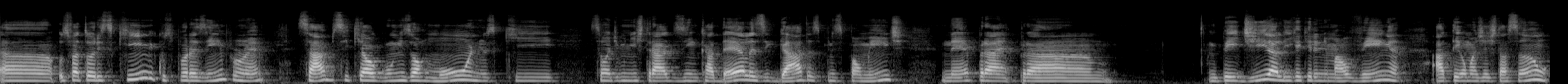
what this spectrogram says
Uh, os fatores químicos, por exemplo, né? Sabe-se que alguns hormônios que são administrados em cadelas e gatas, principalmente, né, para impedir ali que aquele animal venha a ter uma gestação,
